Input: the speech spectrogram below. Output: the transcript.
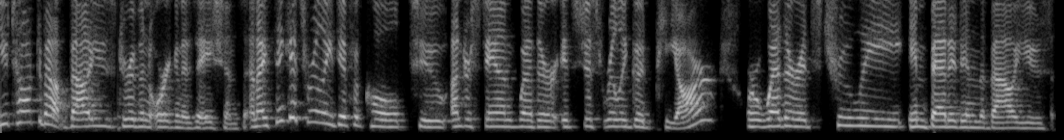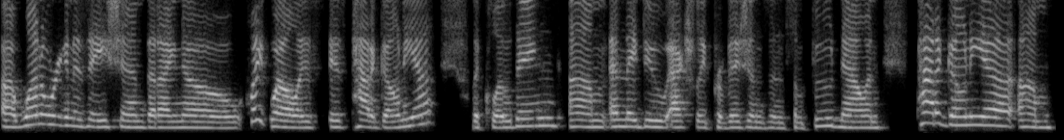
You talked about values driven organizations. And I think it's really difficult to understand whether it's just really good PR or whether it's truly embedded in the values. Uh, one organization that I know quite well is, is Patagonia, the clothing, um, and they do actually provisions and some food now. And Patagonia um,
